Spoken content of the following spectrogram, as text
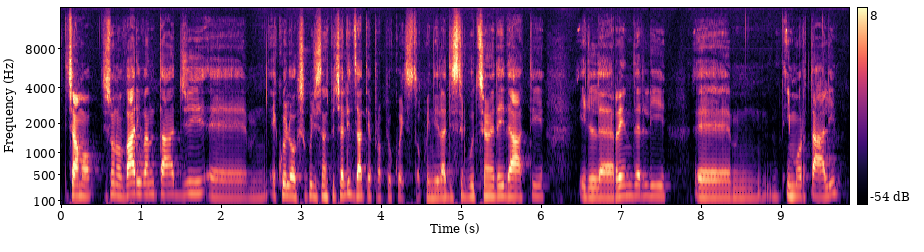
diciamo ci sono vari vantaggi ehm, e quello su cui ci siamo specializzati è proprio questo, quindi la distribuzione dei dati, il renderli ehm, immortali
